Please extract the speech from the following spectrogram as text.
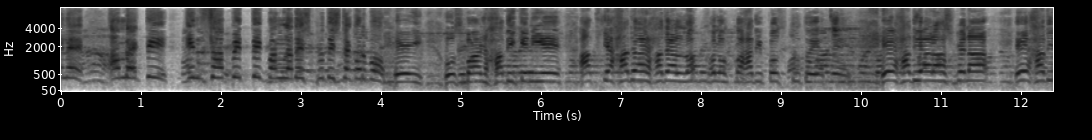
এনে আমরা একটি ইনসাফ ভিত্তিক বাংলাদেশ প্রতিষ্ঠা করব। এই ওসমান হাদিকে নিয়ে আজকে হাজার হাজার লক্ষ লক্ষ হাদি প্রস্তুত হয়েছে। এই হাদি আর আসবে না। এই হাদি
